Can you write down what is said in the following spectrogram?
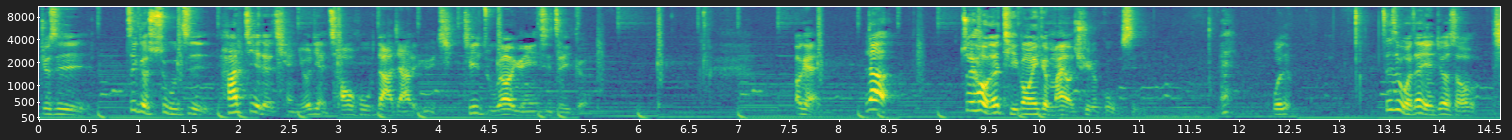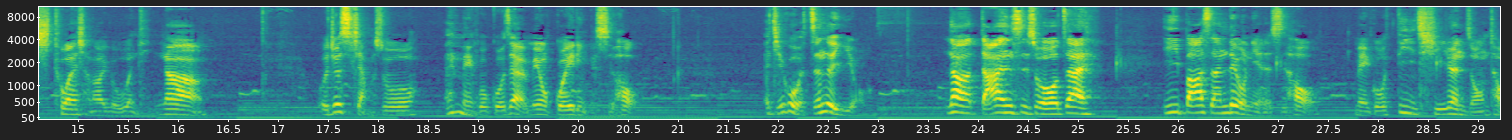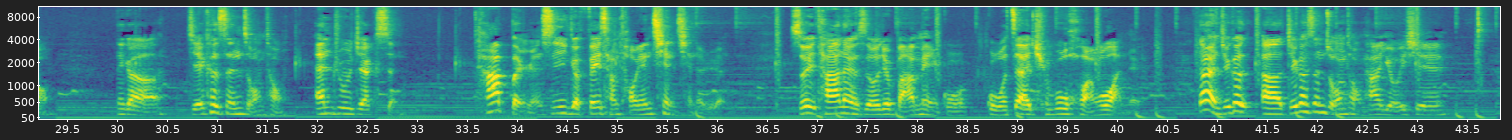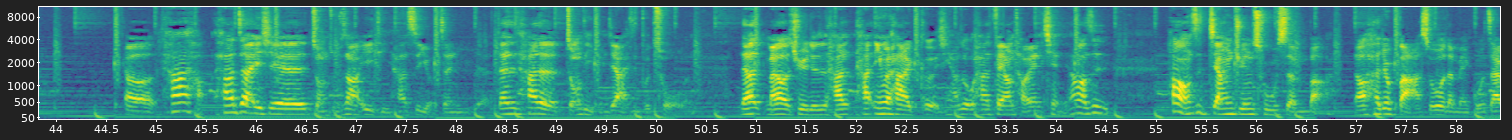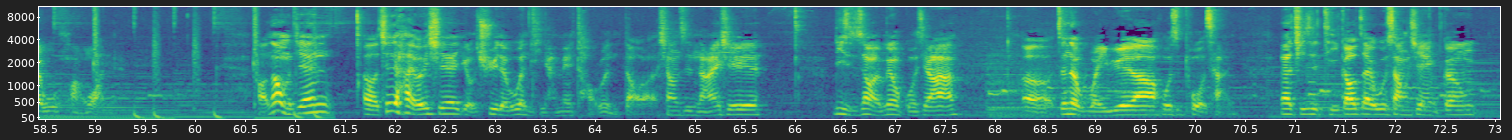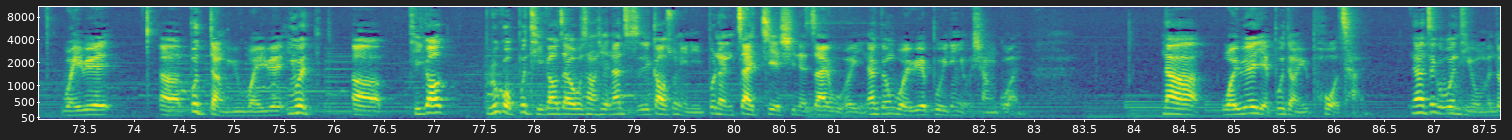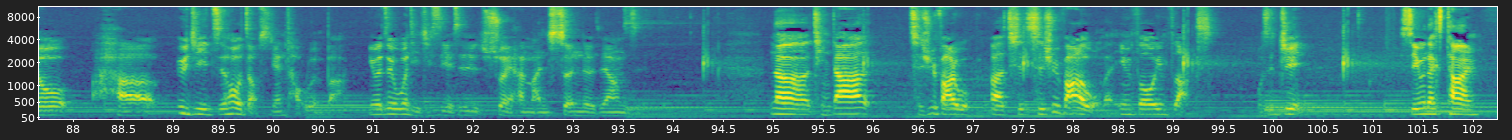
就是这个数字，他借的钱有点超乎大家的预期。其实主要原因是这个。OK，那最后我再提供一个蛮有趣的故事。哎，我这是我在研究的时候突然想到一个问题，那。我就想说，哎，美国国债有没有归零的时候？哎，结果真的有。那答案是说，在一八三六年的时候，美国第七任总统那个杰克森总统 Andrew Jackson，他本人是一个非常讨厌欠钱的人，所以他那个时候就把美国国债全部还完了。当然，杰克呃杰克森总统他有一些。呃，他好，他在一些种族上的议题他是有争议的，但是他的总体评价还是不错的。然后蛮有趣的，就是他他因为他的个性，他说他非常讨厌欠钱，他好像是他好像是将军出身吧，然后他就把所有的美国债务还完了。好，那我们今天呃，其实还有一些有趣的问题还没讨论到啊，像是哪一些历史上有没有国家呃真的违约啊，或是破产？那其实提高债务上限跟违约。呃，不等于违约，因为呃，提高如果不提高债务上限，那只是告诉你你不能再借新的债务而已，那跟违约不一定有相关。那违约也不等于破产，那这个问题我们都好预计之后找时间讨论吧，因为这个问题其实也是水还蛮深的这样子。那请大家持续发入呃持持续发了我们 inflow influx，我是 Jin，see you next time。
